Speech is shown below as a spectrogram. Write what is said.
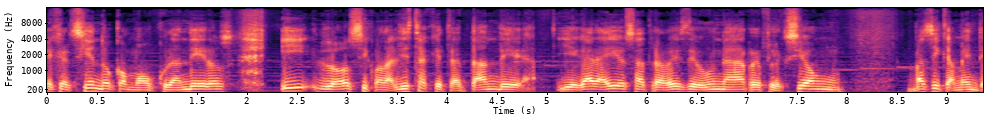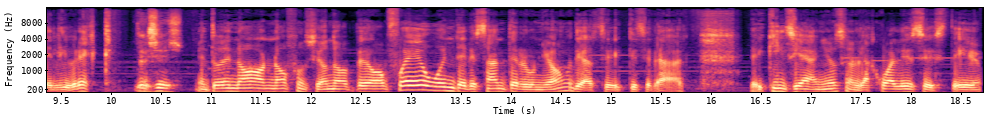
ejerciendo como curanderos y los psicoanalistas que tratan de llegar a ellos a través de una reflexión básicamente libresca. Entonces no, no funcionó, pero fue una interesante reunión de hace, que será, 15 eh, años, en las cuales este,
